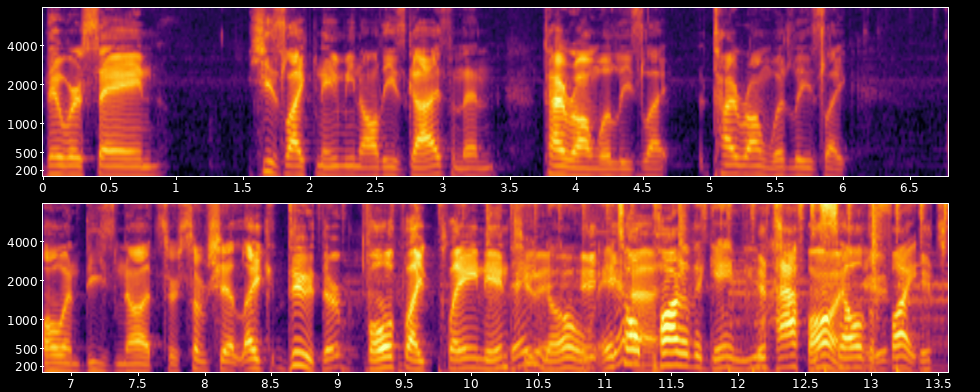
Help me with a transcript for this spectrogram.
they were saying he's like naming all these guys, and then Tyron Woodley's like Tyron Woodley's like, oh, and these nuts or some shit. Like, dude, they're both like playing into they it. know. It- it's yeah. all part of the game. You It's have fun, to sell the fight. It's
